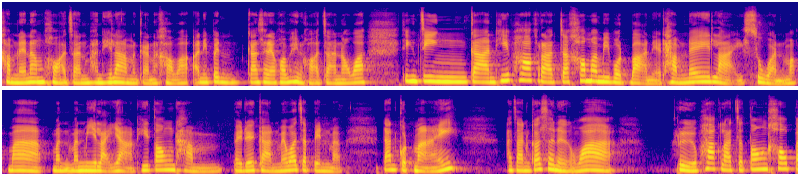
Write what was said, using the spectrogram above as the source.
คำแนะนำของอาจารย์พันธิลาเหมือนกันค่ะว่า อันนี้เป็นการแสดงความเห็นของอาจารย์เนาะว่า จริง ๆ การที่ภาครัฐจะเข้ามามีบทบาทเนี่ยทำได้หลายส่วนมาก ๆ มันมันมีหลายอย่างที่ต้องทำไปด้วยกัน ไม่ว่าจะเป็นแบบด้านกฎหมาย อาจารย์ก็เสนอว่า หรือภาครัฐจะต้องเข้าไป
